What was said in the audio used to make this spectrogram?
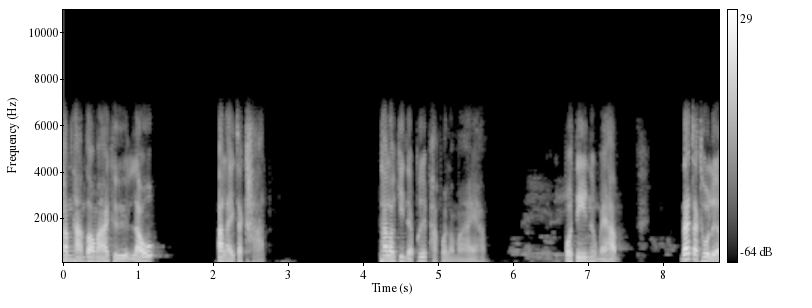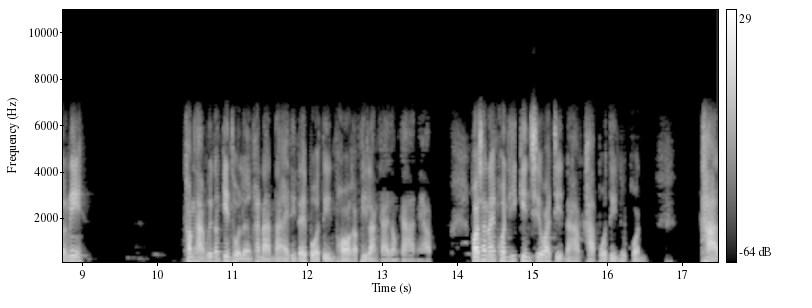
คำถามต่อมาคือแล้วอะไรจะขาด ถ้าเรากินแต่พืชผักผลไม้ครับ โปรตีนถูกไหมครับ ได้จากถั่วเหลืองนี่คำถามคือต้องกินถั่วเหลืองขนาดไหนถึงได้โปรตีนพอกับที่ร่างกายต้องการนะครับ เพราะฉะนั้นคนที่กินชีวจิตนะครับ ขาดโปรตีนทุกคน ขาด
